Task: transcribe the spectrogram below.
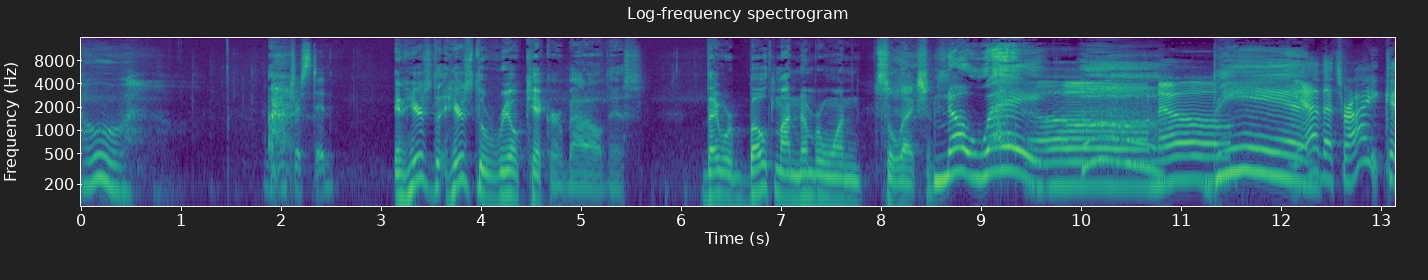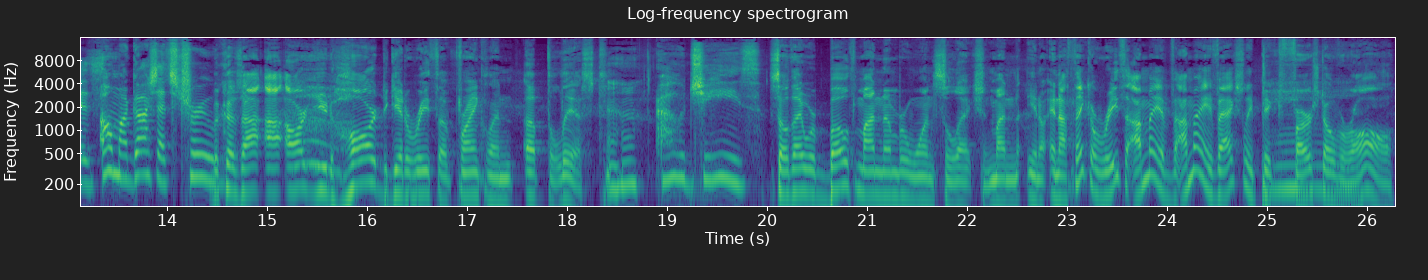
Oh, I'm interested. And here's the here's the real kicker about all this. They were both my number one selections. no way. Oh no! Man. Yeah, that's right. Because Oh my gosh, that's true. because I, I argued hard to get Aretha Franklin up the list. Uh-huh. oh jeez. So they were both my number one selection. My you know, and I think Aretha. I may have I may have actually picked first overall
